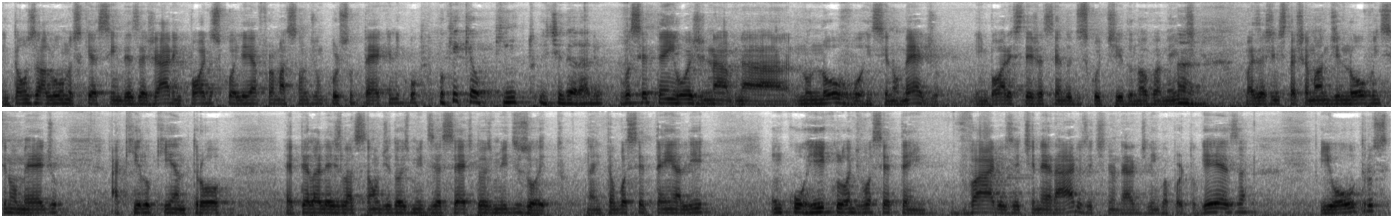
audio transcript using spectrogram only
Então, os alunos que assim desejarem podem escolher a formação de um curso técnico. O que, que é o quinto itinerário? Você tem hoje na, na, no novo ensino médio, embora esteja sendo discutido novamente, ah. mas a gente está chamando de novo ensino médio aquilo que entrou é, pela legislação de 2017 2018. Né? Então, você tem ali um currículo onde você tem vários itinerários itinerário de língua portuguesa, e outros.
